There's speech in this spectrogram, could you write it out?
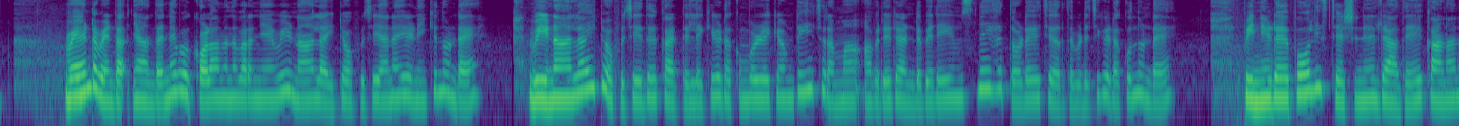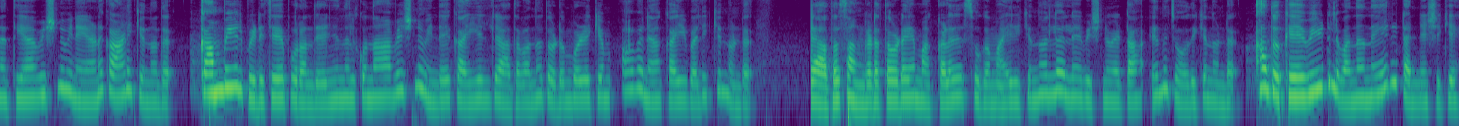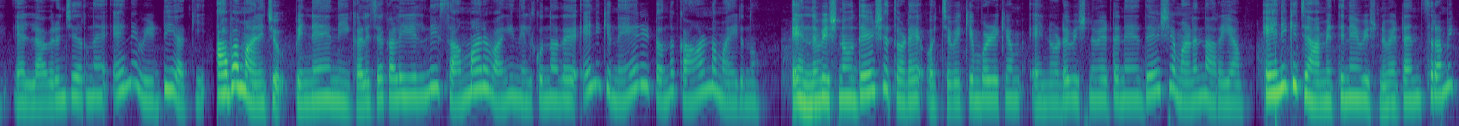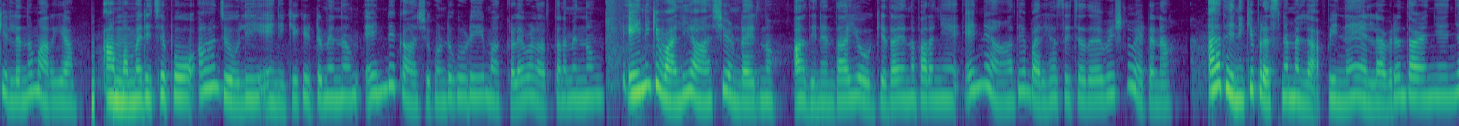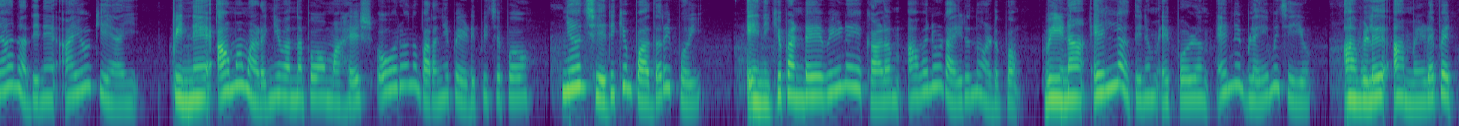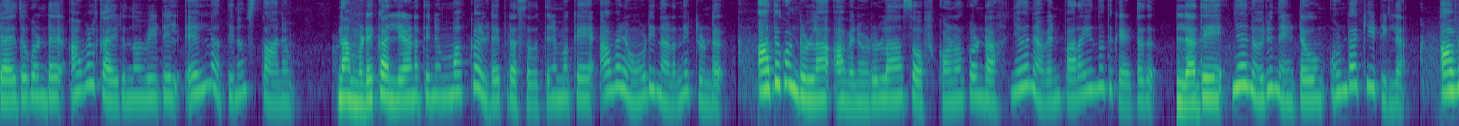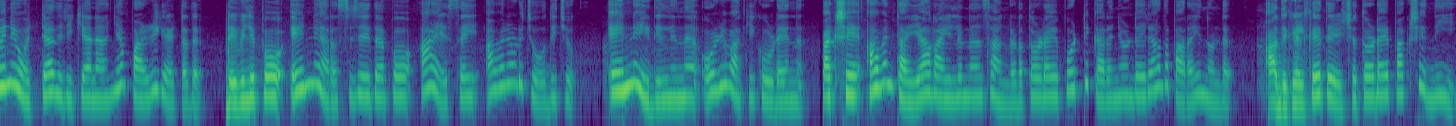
വേണ്ട വേണ്ട ഞാൻ തന്നെ പോയിക്കോളാമെന്ന് പറഞ്ഞ് വീണ ലൈറ്റ് ഓഫ് ചെയ്യാനായി എണീക്കുന്നുണ്ടേ. വീണ ലൈറ്റ് ഓഫ് ചെയ്ത് കട്ടിലേക്ക് കിടക്കുമ്പോഴേക്കും ടീച്ചറമ്മ അവർ രണ്ടുപേരെയും സ്നേഹത്തോടെ ചേർത്ത് പിടിച്ച് കിടക്കുന്നുണ്ടേ. പിന്നീട് പോലീസ് സ്റ്റേഷനിൽ രാധയെ കാണാനെത്തിയ വിഷ്ണുവിനെയാണ് കാണിക്കുന്നത്. കമ്പിയിൽ പിടിച്ച് പുറന്തിരിഞ്ഞു നിൽക്കുന്ന വിഷ്ണുവിന്റെ കയ്യിൽ രാധ വന്ന് തൊടുമ്പോഴേക്കും അവൻ ആ കൈ വലിക്കുന്നുണ്ട്. രാധ സങ്കടത്തോടെ മക്കൾ സുഖമായിരിക്കുന്നല്ലോ അല്ലേ വിഷ്ണുവേട്ട എന്ന് ചോദിക്കുന്നുണ്ട്. അതൊക്കെ വീട്ടിൽ വന്ന് നേരിട്ട് അന്വേഷിക്കേ എല്ലാവരും ചേർന്ന് എന്നെ വിഡ്ഡിയാക്കി അപമാനിച്ചു. പിന്നെ നീ കളിച്ച കളിയിൽ നീ സമ്മാനം വാങ്ങി നിൽക്കുന്നത് എനിക്ക് നേരിട്ടൊന്ന് കാണണമായിരുന്നു. എന്ന് വിഷ്ണു ദേഷ്യത്തോടെ ഒച്ച വയ്ക്കുമ്പോഴേക്കും എന്നോട് വിഷ്ണുവേട്ടന് ദേഷ്യമാണെന്നറിയാം. എനിക്ക് ജാമ്യത്തിനെ വിഷ്ണുവേട്ടൻ ശ്രമിക്കില്ലെന്നും അറിയാം. അമ്മ മരിച്ചപ്പോൾ ആ ജോലി എനിക്ക് കിട്ടുമെന്നും എന്റെ കാശുകൊണ്ടുകൂടി മക്കളെ വളർത്തണമെന്നും എനിക്ക് വലിയ ആശയുണ്ടായിരുന്നു. അതിനെന്താ യോഗ്യത എന്ന് പറഞ്ഞ് എന്നെ ആദ്യം പരിഹസിച്ചത് വിഷ്ണുവേട്ടനാ. അതെനിക്ക് പ്രശ്നമല്ല. പിന്നെ എല്ലാവരും തഴഞ്ഞ് ഞാൻ അതിനെ അയോഗ്യയായി. പിന്നെ അമ്മ മടങ്ങി വന്നപ്പോൾ മഹേഷ് ഓരോന്ന് പറഞ്ഞ് പേടിപ്പിച്ചപ്പോൾ ഞാൻ ശരിക്കും പതറിപ്പോയി. എനിക്ക് പണ്ടേ വീണയെക്കാളും അവനോടായിരുന്നു അടുപ്പം. വീണ എല്ലാത്തിനും എപ്പോഴും എന്നെ ബ്ലെയിം ചെയ്യും. അവൾ അമ്മയുടെ പെറ്റായതുകൊണ്ട് അവൾക്കായിരുന്നു വീട്ടിൽ എല്ലാത്തിനും സ്ഥാനം. നമ്മുടെ കല്യാണത്തിനും മക്കളുടെ പ്രസവത്തിനുമൊക്കെ അവൻ ഓടി നടന്നിട്ടുണ്ട്. അതുകൊണ്ടുള്ള അവനോടുള്ള സോഫ്റ്റ് കോണർ കൊണ്ടാ ഞാൻ അവൻ പറയുന്നത് കേട്ടത്. അല്ലാതെ ഞാൻ ഒരു നേട്ടവും ഉണ്ടാക്കിയിട്ടില്ല. അവനെ ഒറ്റാതിരിക്കാനാ ഞാൻ പഴി കേട്ടത്. ഒടുവിലിപ്പോ എന്നെ അറസ്റ്റ് ചെയ്തപ്പോൾ ആ എസ് ഐ അവനോട് ചോദിച്ചു. എന്നെ ഇതിൽ നിന്ന് ഒഴിവാക്കി കൂടെയെന്ന് പക്ഷേ അവൻ തയ്യാറായില്ലെന്ന് സങ്കടത്തോടെ പൊട്ടിക്കരഞ്ഞുകൊണ്ട് രാധ പറയുന്നുണ്ട്. അത് കേൾക്കെ ദേഷ്യത്തോടെ പക്ഷെ നീ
